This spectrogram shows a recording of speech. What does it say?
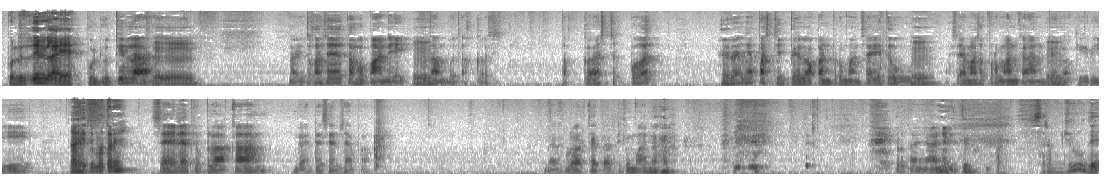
buntutin lah ya buntutin lah Mm-mm. Nah itu kan saya tambah panik, Hmm. tambah tegas, tegas cepet. Herannya pas di belokan perumahan saya itu, Hmm. saya masuk perumahan kan, Hmm. belok kiri. nah itu motornya Saya lihat ke belakang, nggak ada siapa-siapa. Nah keluarga tadi ke mana? Pertanyaannya itu. serem juga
